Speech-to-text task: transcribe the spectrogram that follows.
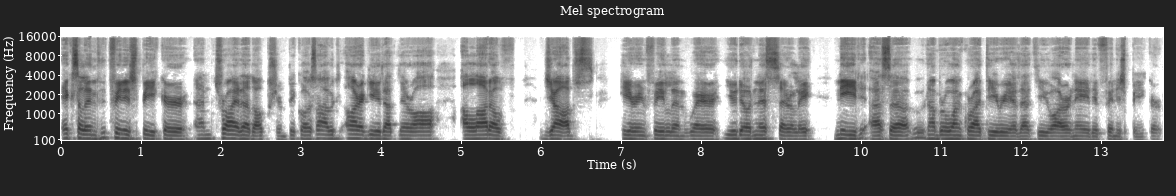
excellent Finnish speaker, and try that option because I would argue that there are a lot of jobs here in Finland where you don't necessarily need as a number one criteria that you are a native Finnish speaker.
